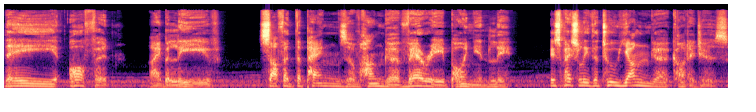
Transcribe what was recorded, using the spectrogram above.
They often, I believe, suffered the pangs of hunger very poignantly, especially the two younger cottagers.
